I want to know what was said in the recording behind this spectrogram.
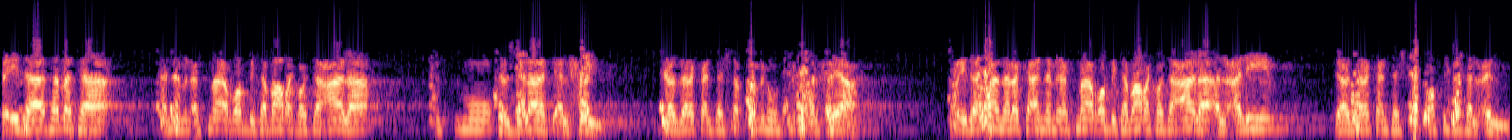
فإذا ثبت أن من أسماء الرب تبارك وتعالى اسم الجلالة الحي جاز لك أن تشتق منه صفة الحياة. وإذا كان لك أن من أسماء الرب تبارك وتعالى العليم جاز لك أن تشتق صفة العلم.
